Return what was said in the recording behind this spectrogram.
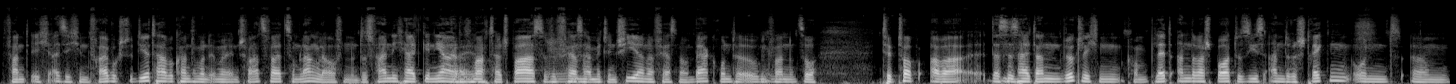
fand ich, als ich in Freiburg studiert habe, konnte man immer in Schwarzwald zum Langlaufen und das fand ich halt genial. Das Geil. macht halt Spaß. Du fährst Mhm. halt mit den Skiern, dann fährst du noch einen Berg runter irgendwann Mhm. und so. Tipptopp, aber das ist halt dann wirklich ein komplett anderer Sport. Du siehst andere Strecken und ähm,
